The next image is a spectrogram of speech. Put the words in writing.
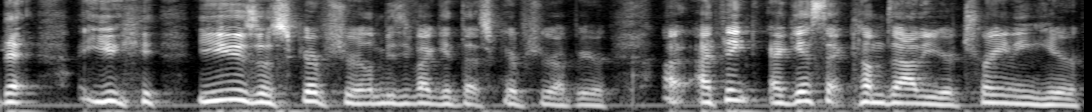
that you you use a scripture let me see if i get that scripture up here I, I think i guess that comes out of your training here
